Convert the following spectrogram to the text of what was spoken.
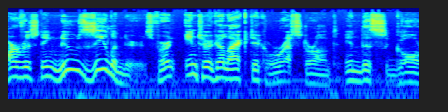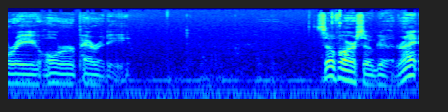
harvesting New Zealanders for an intergalactic restaurant in this gory horror parody. So far, so good, right?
